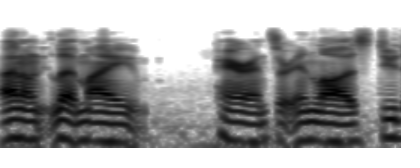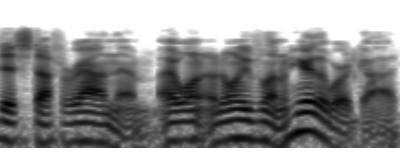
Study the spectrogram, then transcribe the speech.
I don't let my parents or in-laws do this stuff around them. I won't I don't even let them hear the word God."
